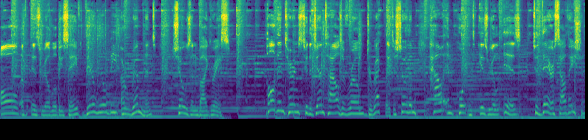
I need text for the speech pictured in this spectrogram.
all of Israel will be saved, there will be a remnant chosen by grace. Paul then turns to the Gentiles of Rome directly to show them how important Israel is to their salvation.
